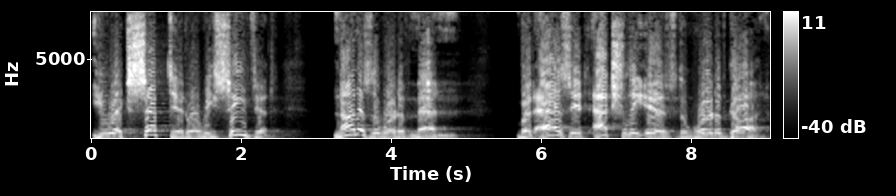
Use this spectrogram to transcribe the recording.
you accepted or received it, not as the word of men, but as it actually is, the word of God.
